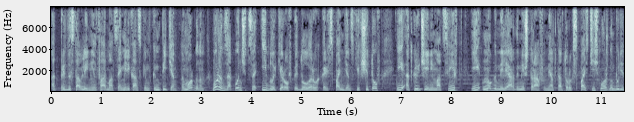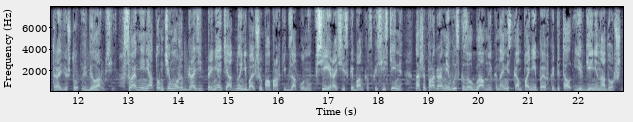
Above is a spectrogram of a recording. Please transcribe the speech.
от предоставления информации американским компетентным органам может закончиться и блокировкой долларовых корреспондентских счетов, и отключением от SWIFT, и многомиллиардными штрафами, от которых спастись можно будет разве что в Беларуси. Свое мнение о том, чем может грозить принятие одной небольшой поправки к закону всей российской банковской системе, нашей программе высказал главный экономист компании ПФ «Капитал» Евгений Надоршин.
